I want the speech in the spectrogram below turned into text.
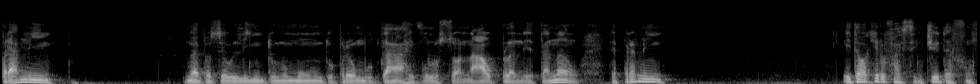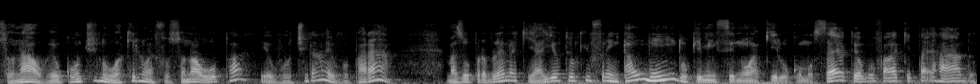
Para mim, não é para ser lindo no mundo, para eu mudar, revolucionar o planeta, não. É para mim. Então aquilo faz sentido, é funcional? Eu continuo. Aquilo não é funcional? Opa, eu vou tirar, eu vou parar. Mas o problema é que aí eu tenho que enfrentar o mundo que me ensinou aquilo como certo e eu vou falar que está errado.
